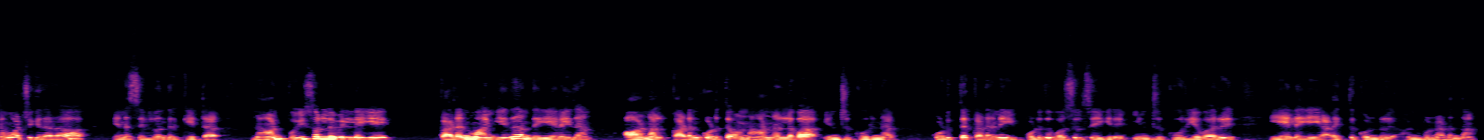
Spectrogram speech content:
ஏமாற்றுகிறாரா? என செல்வந்தர் கேட்டார். நான் பொய் சொல்லவில்லையே. கடன் வாங்கியது அந்த ஏழைதான். ஆனால் கடன் கொடுத்தவன் நான் அல்லவா? என்று கூறினார். கொடுத்த கடனை இப்பொழுது வசூல் செய்கிறேன் என்று கூறியவாறு ஏழையை அழைத்து கொண்டு அன்பு நடந்தான்.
